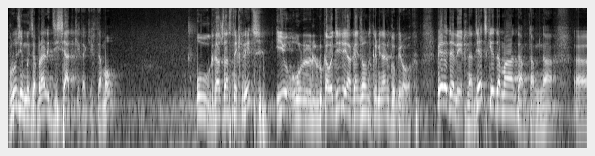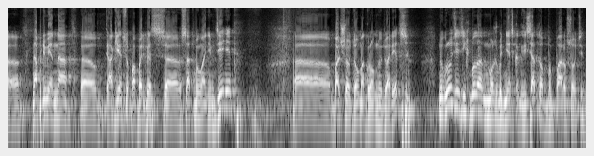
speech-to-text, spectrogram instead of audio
В Грузии мы забрали десятки таких домов у должностных лиц и у руководителей организованных криминальных группировок. Передали их на детские дома, там, там, на, э, например, на э, агентство по борьбе с, э, с отмыванием денег, э, большой дом, огромный дворец. Ну, в Грузии их было, может быть, несколько десятков, пару сотен.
